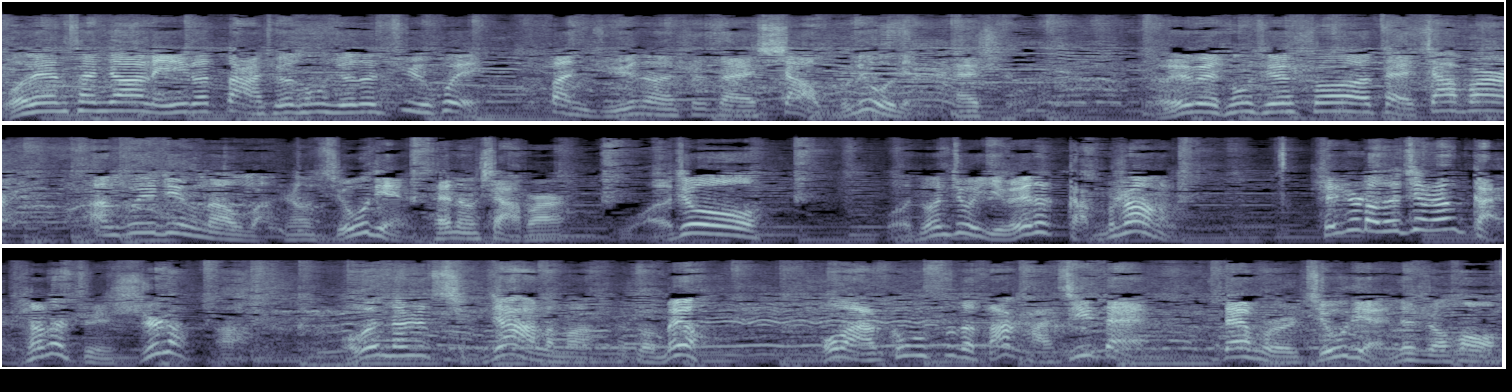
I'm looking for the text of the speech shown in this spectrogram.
昨天参加了一个大学同学的聚会，饭局呢是在下午六点开始。有一位同学说在加班，按规定呢晚上九点才能下班。我就我们就以为他赶不上了，谁知道他竟然赶上了，准时了啊！我问他是请假了吗？他说没有，我把公司的打卡机带，待会儿九点的时候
